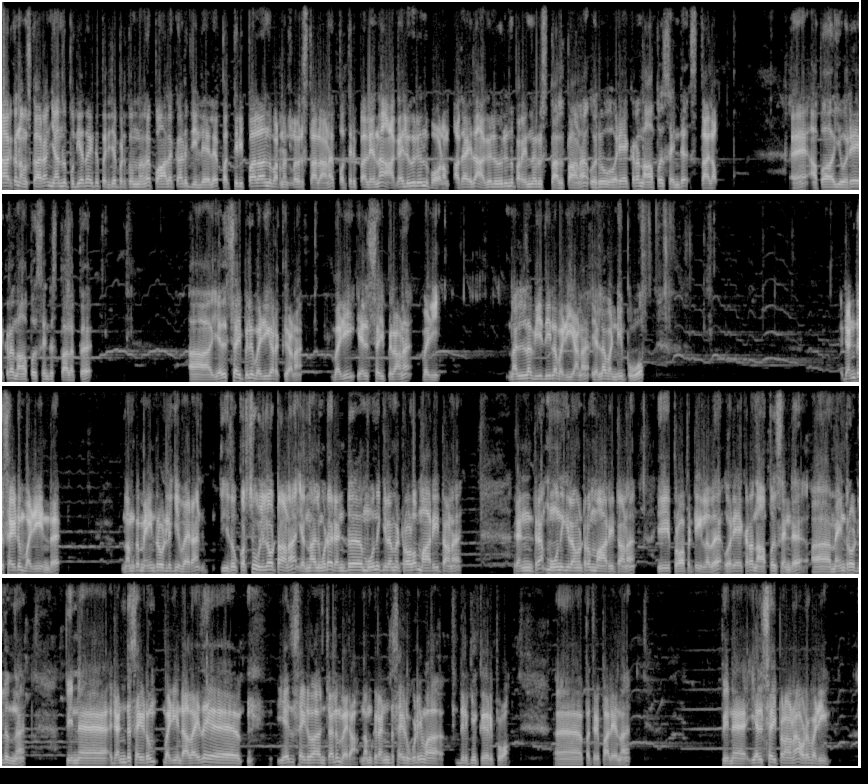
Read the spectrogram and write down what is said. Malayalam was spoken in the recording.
എല്ലാവർക്കും നമസ്കാരം. ഞാൻ പുതിയതായിട്ട് പരിചയപ്പെടുത്തുന്നത് പാലക്കാട് ജില്ലയിലെ പത്തിരിപ്പാല എന്ന് പറഞ്ഞിട്ടുള്ള ഒരു സ്ഥലമാണ്. പത്തിരിപ്പാലയിൽ നിന്ന് അകലൂരിൽ നിന്ന് പോകണം. അതായത് അകലൂർ എന്ന് പറയുന്ന ഒരു സ്ഥലത്താണ് ഒരു ഒരേക്കർ നാൽപ്പത് സെന്റ് സ്ഥലം. അപ്പോൾ ഈ ഒരേക്കർ നാൽപ്പത് സെന്റ് സ്ഥലത്ത് എൽ ഷൈപ്പിൽ വഴി കിടക്കുകയാണ്. വഴി എൽ ഷൈപ്പിലാണ് വഴി. നല്ല വീതിയിലെ വഴിയാണ്. എല്ലാ വണ്ടിയും പോവും. രണ്ട് സൈഡും വഴിയുണ്ട്. നമുക്ക് മെയിൻ റോഡിലേക്ക് വരാൻ. ഇത് കുറച്ച് ഉള്ളിലോട്ടാണ്. എന്നാലും കൂടെ രണ്ട് മൂന്ന് കിലോമീറ്ററോളം മാറിയിട്ടാണ്. രണ്ടര മൂന്ന് കിലോമീറ്റർ മാറിയിട്ടാണ് ഈ പ്രോപ്പർട്ടി ഉള്ളത്. ഒരേക്കർ നാൽപ്പത് സെന്റ് മെയിൻ റോഡിൽ നിന്ന് പിന്നെ രണ്ട് സൈഡും വഴിയുണ്ട്. അതായത് ഏത് സൈഡ് വാങ്ങിച്ചാലും വരാം. നമുക്ക് രണ്ട് സൈഡ് കൂടിയും ഇതിലേക്ക് കയറിപ്പോവാം പോവാം. പത്തിരിപ്പാലയിൽ നിന്ന് പിന്നെ എൽ ഷേപ്പിലാണ് അവിടെ വഴി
